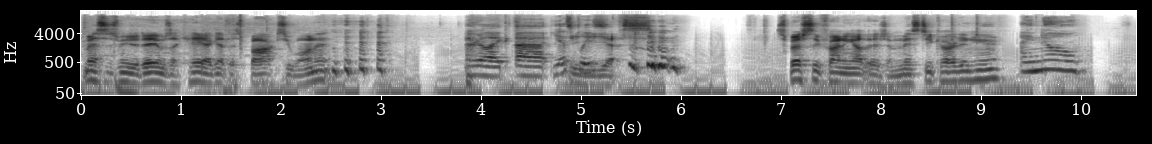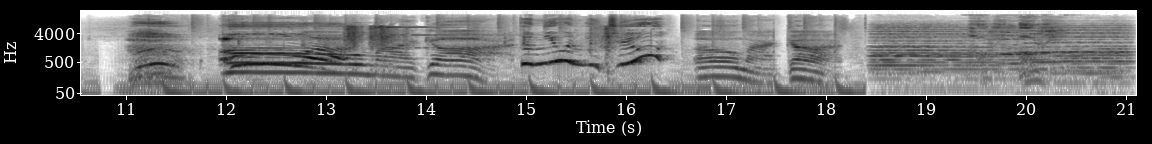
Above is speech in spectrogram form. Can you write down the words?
messaged me today and was like, hey, I got this box. You want it? And you're like, uh, yes, please. Yes. Especially finding out there's a Misty card in here. I know. Oh oh my god. The Mew and Mewtwo? Oh my god. Holy moly.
